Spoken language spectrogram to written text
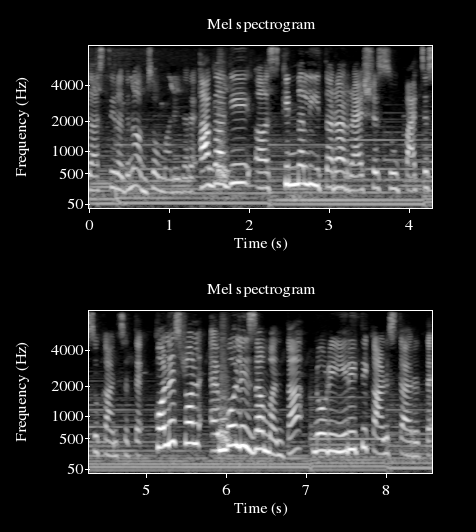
ಜಾಸ್ತಿ ಇರೋದನ್ನ ಅಬ್ಸರ್ವ್ ಮಾಡಿದ್ದಾರೆ. ಹಾಗಾಗಿ ಸ್ಕಿನ್ ಅಲ್ಲಿ ಈ ತರ ರ್ಯಾಶಸ್ ಪ್ಯಾಚಸ್ ಕಾಣಿಸುತ್ತೆ. ಕೊಲೆಸ್ಟ್ರಾಲ್ ಎಂಬೋಲಿಸಮ್ ಅಂತ ನೋಡಿ ಈ ರೀತಿ ಕಾಣಿಸ್ತಾ ಇರುತ್ತೆ.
